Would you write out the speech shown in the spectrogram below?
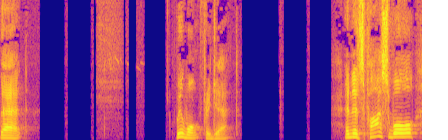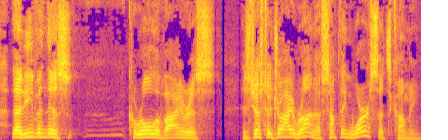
that we won't forget. And it's possible that even this coronavirus is just a dry run of something worse that's coming.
